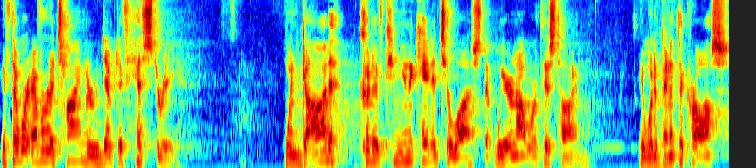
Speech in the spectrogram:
If there were ever a time in redemptive history when God could have communicated to us that we are not worth his time, it would have been at the cross.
